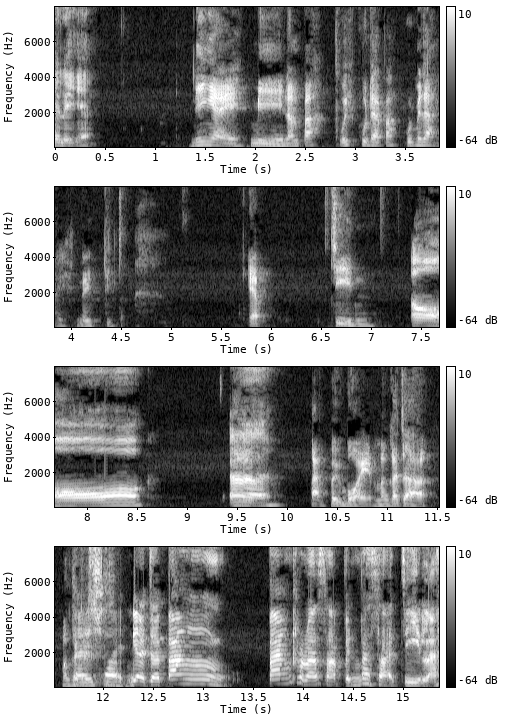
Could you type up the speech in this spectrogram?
อะไรเงี้ย นี่ไงมีนั่นปะอุ้ยพูดได้ปะพูดไม่ได้ในติ๊กแอปจีน อ๋ออ่าอัดบ่อยๆ มันก็จะมันก็ใช่จะใช่เดี๋ยวจะตั้งตั้งโทรศัพท์เป็นภาษาจีนละ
